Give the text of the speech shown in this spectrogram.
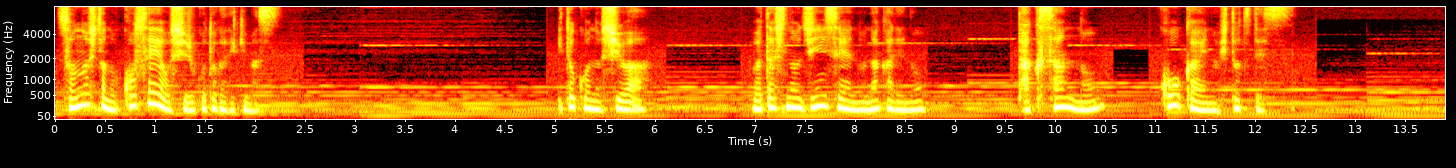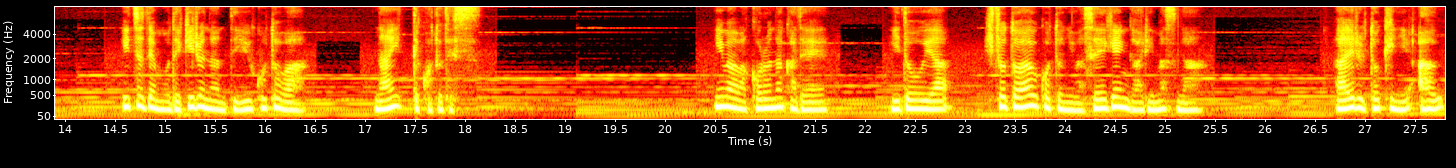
その人の個性を知ることができます。いとこの死は私の人生の中でのたくさんの後悔の一つです。いつでもできるなんていうことはないってことです。今はコロナ禍で移動や人と会うことには制限がありますが、会える時に会う。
